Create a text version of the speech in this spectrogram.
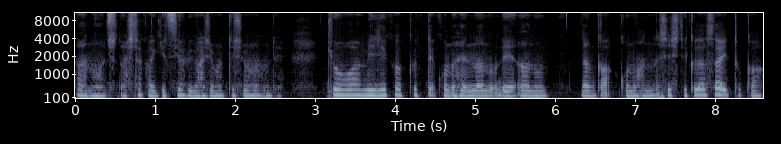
あのちょっと明日から月曜日が始まってしまうので今日は短くてこの辺なのであのなんかこの話してくださいとか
